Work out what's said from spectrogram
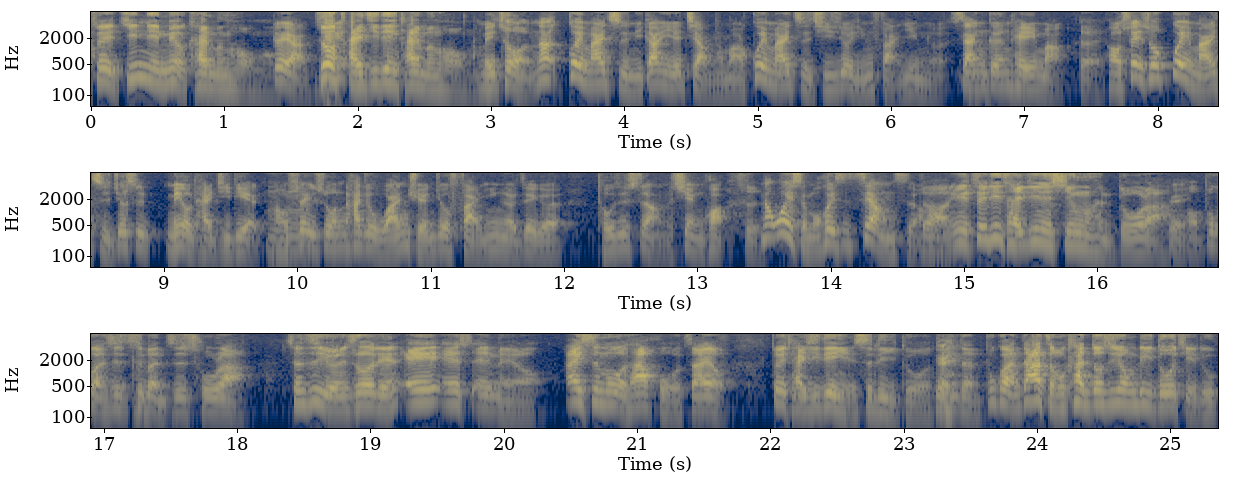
所以今年没有开门红哦。对啊，只有台积电开门红。没错，那柜买指你刚刚也讲了嘛，柜买指其实就已经反映了三根黑嘛。对，好，所以说柜买指就是没有台积电，好，所以说它就完全就反映了这个。投资市场的现况是，那为什么会是这样子啊？对啊，因为最近财经的新闻很多啦，哦，不管是资本支出啦，甚至有人说连 ASML 艾斯摩尔它火灾哦，对台积电也是利多等等，不管大家怎么看，都是用利多解读。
